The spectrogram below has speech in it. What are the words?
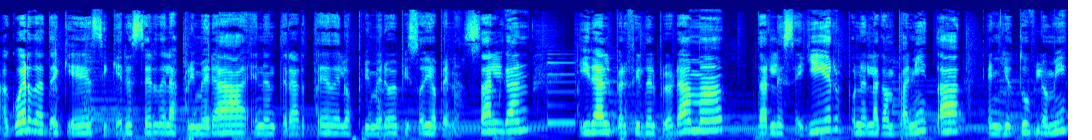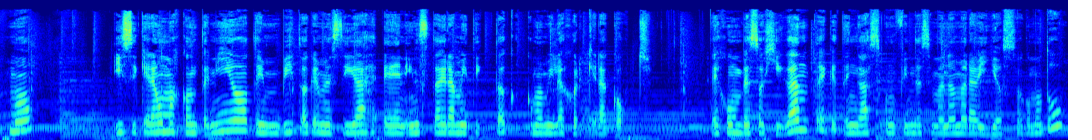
Acuérdate que si quieres ser de las primeras en enterarte de los primeros episodios apenas salgan, ir al perfil del programa, darle seguir, poner la campanita, en YouTube lo mismo. Y si quieres más contenido, te invito a que me sigas en Instagram y TikTok como Mila Jorquera Coach. Te dejo un beso gigante, que tengas un fin de semana maravilloso como tú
